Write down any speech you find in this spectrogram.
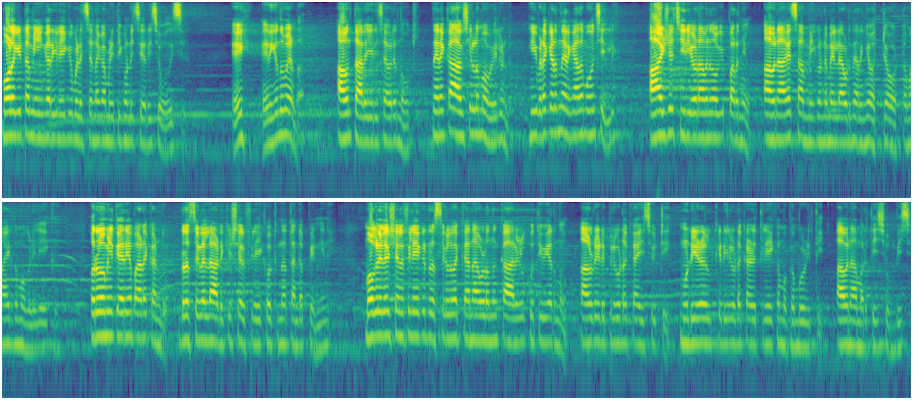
മുളകിട്ട മീൻകറിയിലേക്ക് വെളിച്ചെണ്ണ കമിഴ്ത്തിക്കൊണ്ട് ചെറി ചോദിച്ചു. ഏയ് എനിക്കൊന്നും വേണ്ട. അവൻ തലയിരിച്ച് അവരെ നോക്കി. നിനക്ക് ആവശ്യമുള്ള മുകളിലുണ്ട് ഇവിടെ കിടന്ന് ഇറങ്ങാതെ മോൻ ചെല്ല്. ആഴ്ച ചിരിയോട് അവനെ നോക്കി പറഞ്ഞു അവനാകെ ചമ്മിക്കൊണ്ട് മെല്ലെ അവിടെ നിന്ന് ഇറങ്ങി ഒറ്റ ഓട്ടമായിരുന്നു മുകളിലേക്ക്. റൂമിൽ കയറിയ പാടെ കണ്ടു ഡ്രസ്സുകളെല്ലാം അടുക്കി ഷെൽഫിലേക്ക് വെക്കുന്ന തന്റെ പെണ്ണിനെ. മുകളിലെ ഷെൽഫിലേക്ക് ഡ്രസ്സുകൾ വെക്കാൻ അവളൊന്നും കാലുകൾ കുത്തി ഉയർന്നു. അവളുടെ ഇടുപ്പിലൂടെ കൈ ചുറ്റി മുടികൾക്കിടയിലൂടെ കഴുത്തിലേക്ക് മുഖം പൊഴുത്തി അവൻ അമർത്തി ചുംബിച്ചു.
